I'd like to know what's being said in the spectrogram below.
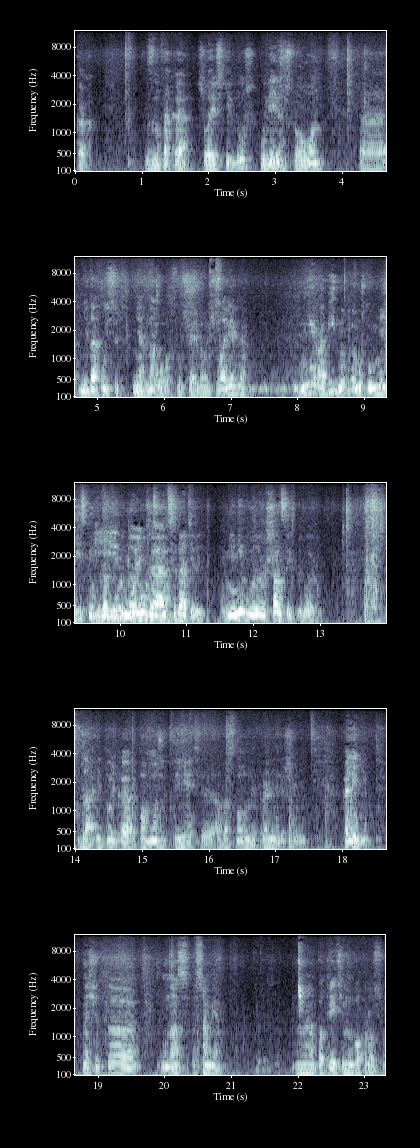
как знатока человеческих душ. Уверен, что он э, не допустит ни одного случайного человека Мне обидно, потому что у меня есть кандидатура на только- должность председателей. У меня не было даже шанса их предложить. Да, и только поможет принять э, обоснованное и правильное решение. Коллеги, значит, э, у нас с вами э, по третьему вопросу,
